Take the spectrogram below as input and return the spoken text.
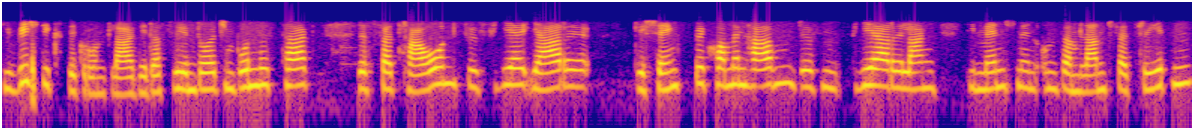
die wichtigste Grundlage, dass wir im Deutschen Bundestag das Vertrauen für vier Jahre geschenkt bekommen haben, dürfen vier Jahre lang die Menschen in unserem Land vertreten.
